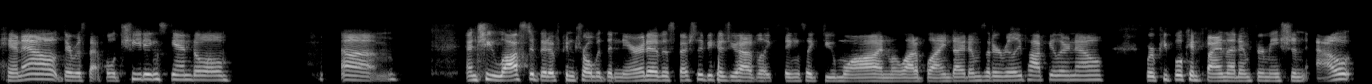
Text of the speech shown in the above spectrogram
pan out. There was that whole cheating scandal. Um and she lost a bit of control with the narrative especially because you have like things like DeuxMoi and a lot of blind items that are really popular now where people can find that information out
